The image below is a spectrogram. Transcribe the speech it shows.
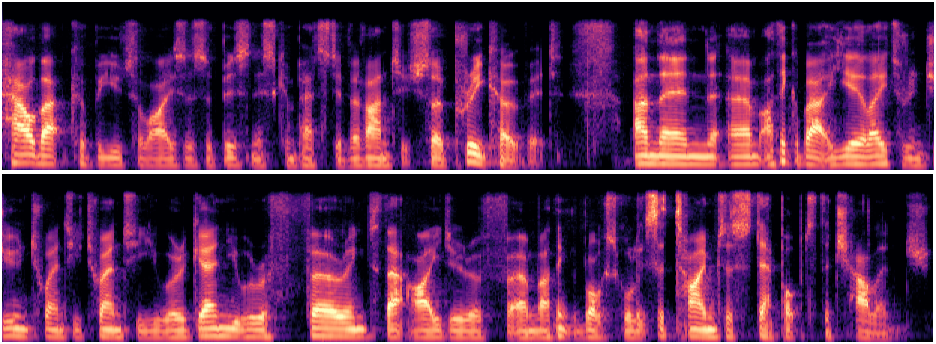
how that could be utilized as a business competitive advantage. So pre-COVID, and then um, I think about a year later, in June 2020, you were again you were referring to that idea of um, I think the blog's called "It's a time to step up to the challenge."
